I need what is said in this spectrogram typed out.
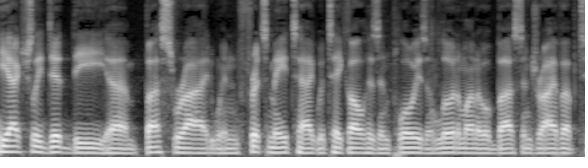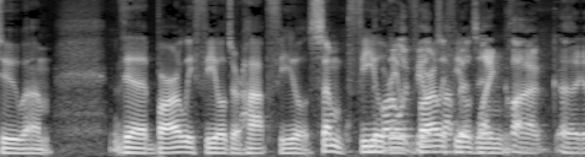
He actually did the uh, bus ride when Fritz Maytag would take all his employees and load them onto a bus and drive up to um, the barley fields or hop fields, some field, barley they, fields barley fields in, like uh, uh,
